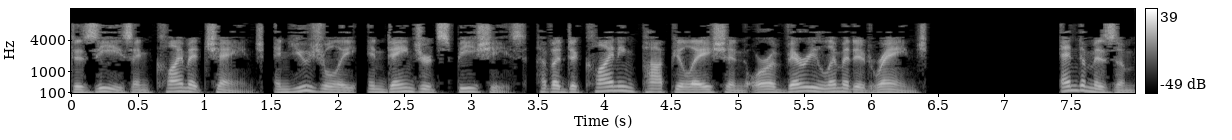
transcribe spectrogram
disease and climate change, and usually, endangered species, have a declining population or a very limited range. Endemism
